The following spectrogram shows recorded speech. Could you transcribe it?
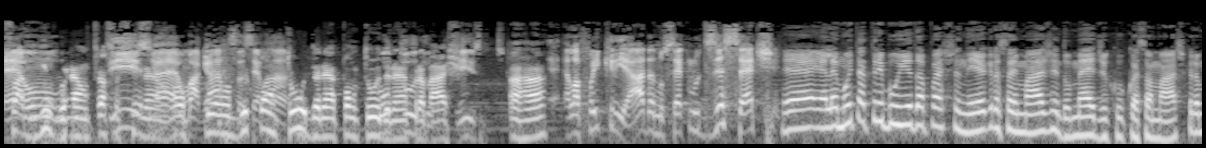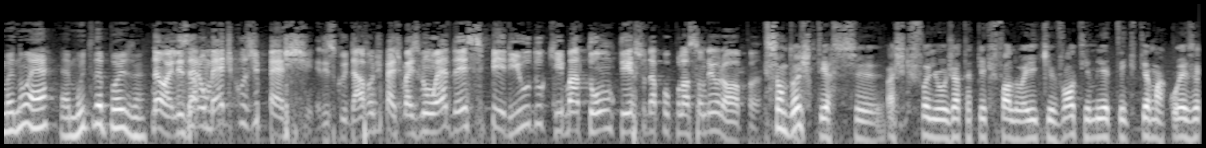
É flamingo, um- né? Um troço Isso, assim, né? é, um, uma garça, um sei lá. pontudo, né? Pontudo, né? pontudo, Pra baixo. Isso. Aham. Ela foi criada no século 17. É, ela é muito atribuída à peste negra, essa imagem do médico com essa máscara, mas não é. É muito depois, né? Não, eles eram médicos de peste. Eles cuidavam de peste, mas não é desse período que matou um terço da população da Europa. São dois terços. Acho que foi o JP que falou aí que volta e meia tem que ter uma coisa.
